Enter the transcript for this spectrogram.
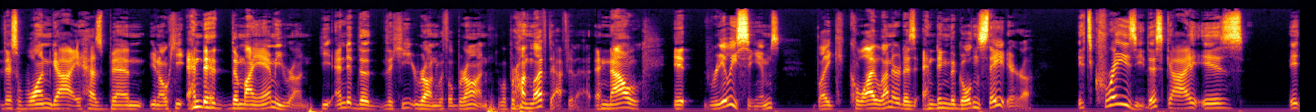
this one guy has been, you know, he ended the Miami run. He ended the the Heat run with LeBron. LeBron left after that. And now it really seems like Kawhi Leonard is ending the Golden State era. It's crazy. This guy is it,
